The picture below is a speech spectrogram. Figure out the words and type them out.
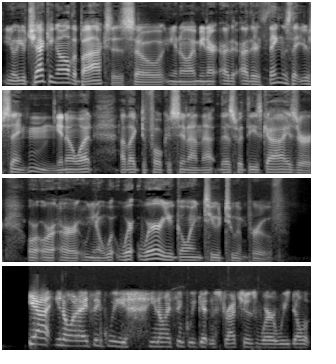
You know you're checking all the boxes so you know i mean are, are there, are there things that you're saying hmm you know what? I'd like to focus in on that this with these guys or or or, or you know wh- where where are you going to to improve yeah, you know, and I think we, you know, I think we get in stretches where we don't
